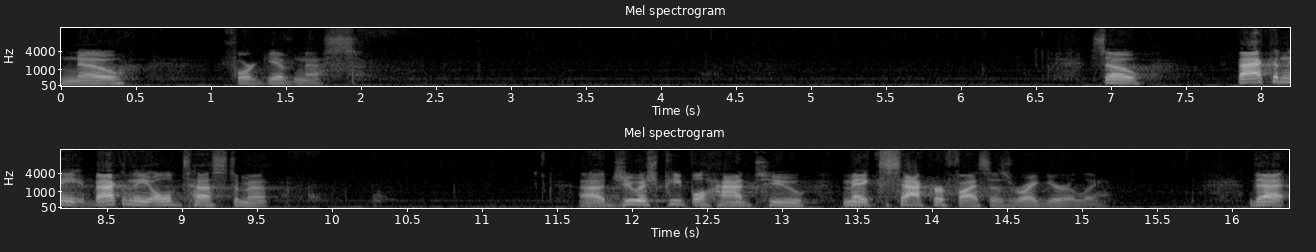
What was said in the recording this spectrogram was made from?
no forgiveness. So, back in the, back in the Old Testament, uh, Jewish people had to make sacrifices regularly. That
